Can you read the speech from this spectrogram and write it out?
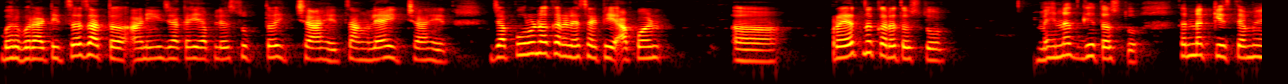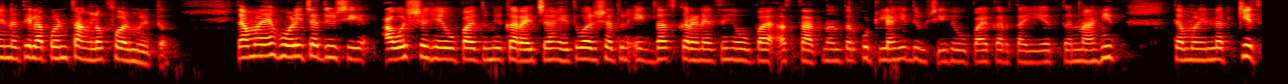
भरभराटीचं जातं आणि ज्या काही आपल्या सुप्त इच्छा आहेत चांगल्या इच्छा आहेत ज्या पूर्ण करण्यासाठी आपण प्रयत्न करत असतो मेहनत घेत असतो तर नक्कीच त्या मेहनतीला पण चांगलं फळ मिळतं. त्यामुळे होळीच्या दिवशी अवश्य हे उपाय तुम्ही करायचे आहेत. वर्षातून एकदाच करण्याचे हे उपाय असतात. नंतर कुठल्याही दिवशी हे उपाय करता येत नाहीत. त्यामुळे नक्कीच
